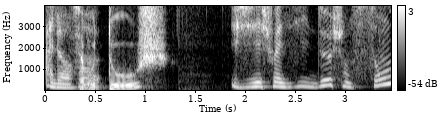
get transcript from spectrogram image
Alors, Ça vous touche? J'ai choisi deux chansons.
